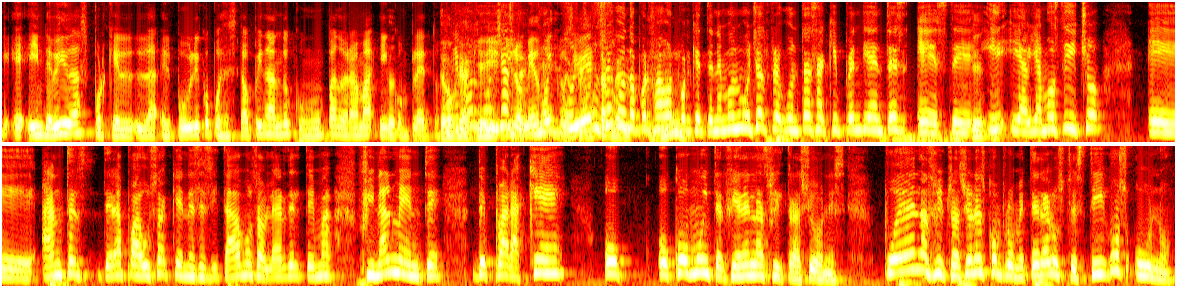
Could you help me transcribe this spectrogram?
eh, indebidas porque el, público pues está opinando con un panorama incompleto. y lo mismo inclusive... Un, segundo, por favor, porque tenemos muchas preguntas aquí pendientes este y, habíamos dicho eh, antes de la pausa que necesitábamos hablar del tema finalmente de para qué o, o cómo interfieren las filtraciones. ¿Pueden las filtraciones comprometer a los testigos? Uno.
